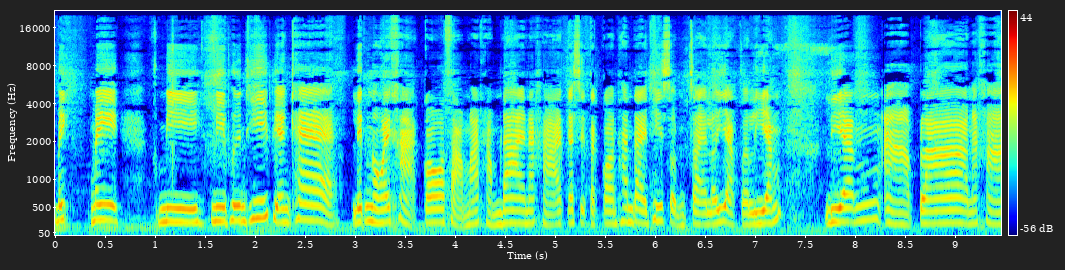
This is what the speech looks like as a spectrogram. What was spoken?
ไม่ไม่มีมีพื้นที่เพียงแค่เล็กน้อยค่ะ ก็สามารถทำได้นะคะ เกษตรกรท่านใดที่สนใจแล้วอยากจะเลี้ยงเลี้ยงปลานะคะ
